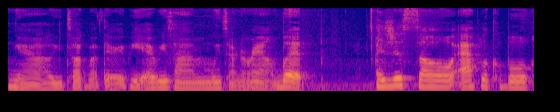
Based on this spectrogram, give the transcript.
you know, you talk about therapy every time we turn around, but it's just so applicable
